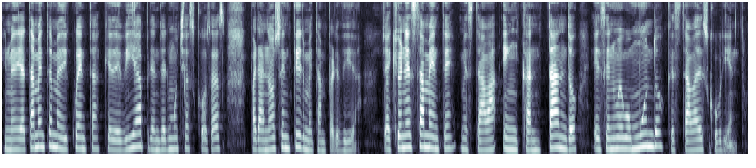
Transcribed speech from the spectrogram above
Inmediatamente me di cuenta que debía aprender muchas cosas para no sentirme tan perdida, ya que honestamente me estaba encantando ese nuevo mundo que estaba descubriendo.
